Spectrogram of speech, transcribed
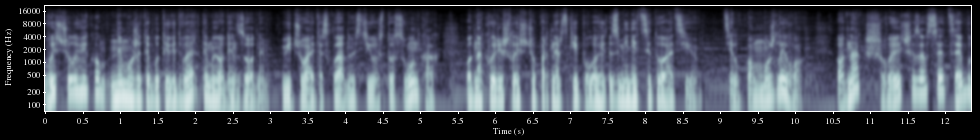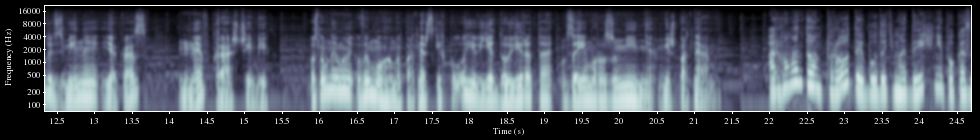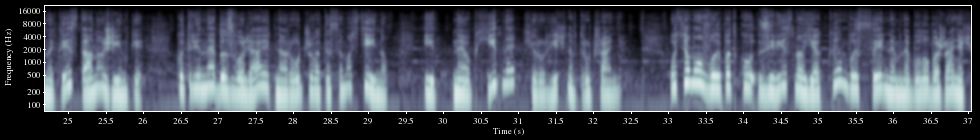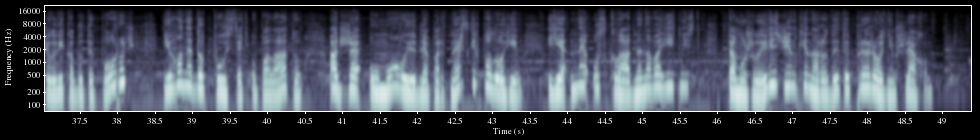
Ви з чоловіком не можете бути відвертими один з одним, відчуваєте складності у стосунках, однак вирішили, що партнерські пологи змінять ситуацію. Цілком можливо. Однак, швидше за все, це будуть зміни якраз не в кращий бік. Основними вимогами партнерських пологів є довіра та взаєморозуміння між партнерами. Аргументом проти будуть медичні показники стану жінки, котрі не дозволяють народжувати самостійно, і необхідне хірургічне втручання. У цьому випадку, звісно, яким би сильним не було бажання чоловіка бути поруч, його не допустять у палату, адже умовою для партнерських пологів є неускладнена вагітність та можливість жінки народити природнім шляхом.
